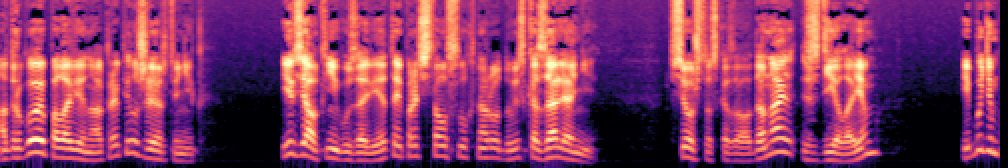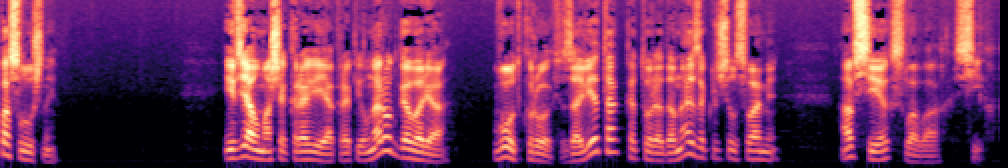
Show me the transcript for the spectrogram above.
а другую половину окропил жертвенник, и взял книгу Завета и прочитал вслух народу, и сказали они, все, что сказал Адонай, сделаем и будем послушны. И взял Маше крови и окропил народ, говоря, вот кровь завета, которую Адонай заключил с вами о всех словах сих.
